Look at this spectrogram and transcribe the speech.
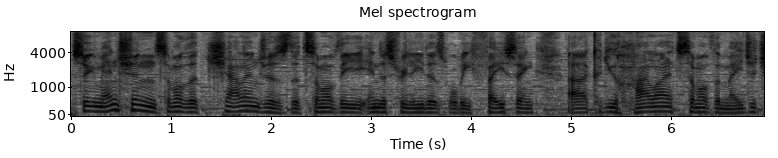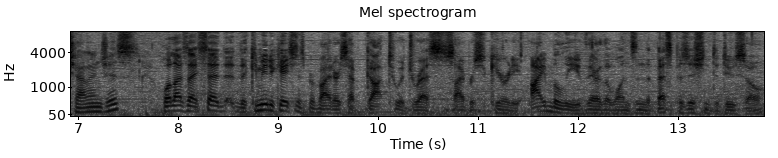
So you mentioned some of the challenges that some of the industry leaders will be facing. Uh, could you highlight some of the major challenges? Well, as I said, the communications providers have got to address cybersecurity. I believe they're the ones in the best position to do so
